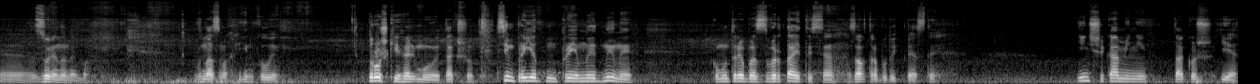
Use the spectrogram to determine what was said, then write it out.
е, зоряне небо. В назвах інколи трошки гальмую. Так що всім приємної днини. Кому треба, звертайтеся, завтра будуть тести. Інші камені також є.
